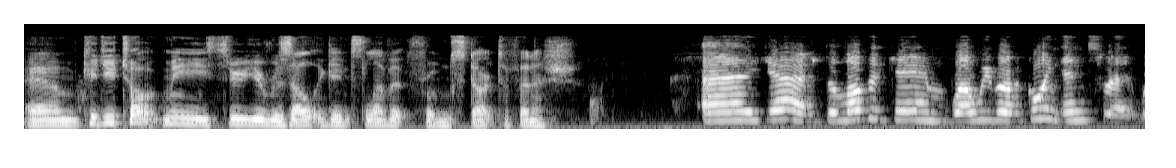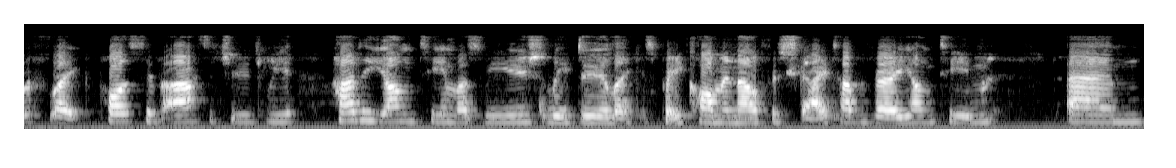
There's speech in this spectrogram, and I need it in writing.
Um, could you talk me through your result against Lovat from start to finish? Uh, yeah, the Lovat game. Well, we were going into it with like positive attitude. We had a young team as we usually do. Like it's pretty common now for Skye to have a very young team. Um,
